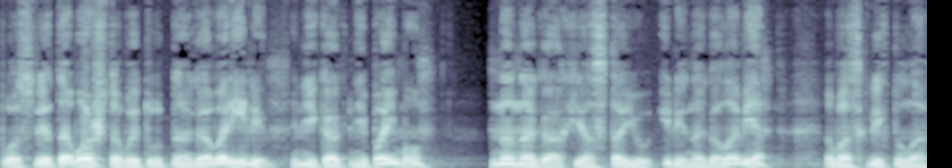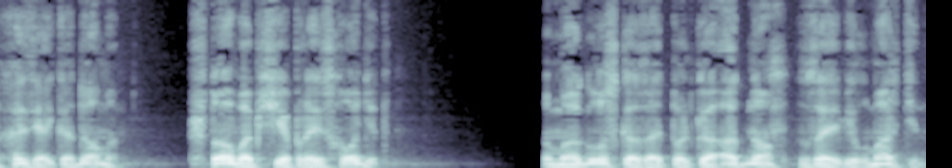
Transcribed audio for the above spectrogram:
«После того, что вы тут наговорили, никак не пойму, на ногах я стою или на голове», — воскликнула хозяйка дома. «Что вообще происходит?» «Могу сказать только одно», — заявил Мартин.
